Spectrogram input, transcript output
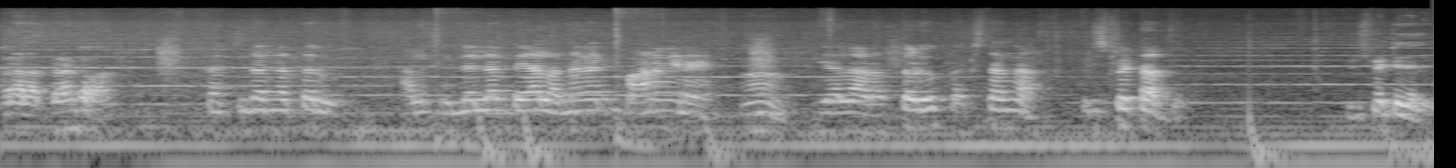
మరి వాళ్ళు అత్తరంటావా? ఖచ్చితంగా వస్తారు వాళ్ళు చెల్లెళ్ళంటే వాళ్ళ అన్నగారికి బాణమేనే. ఇవాళ వస్తాడు ఖచ్చితంగా విడిచిపెట్టద్దు. విడిచిపెట్టేది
